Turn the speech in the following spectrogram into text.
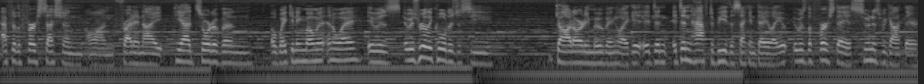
after the first session on Friday night, he had sort of an awakening moment in a way. It was it was really cool to just see God already moving. Like it, it didn't it didn't have to be the second day. Like it, it was the first day. As soon as we got there,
